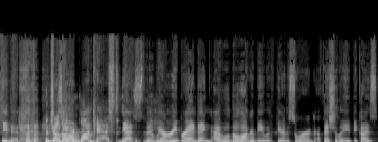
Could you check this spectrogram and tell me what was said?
he did. the Junkyard so, Podcast. yes, the, we are rebranding. I will no longer be with Fear the Sword officially because,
